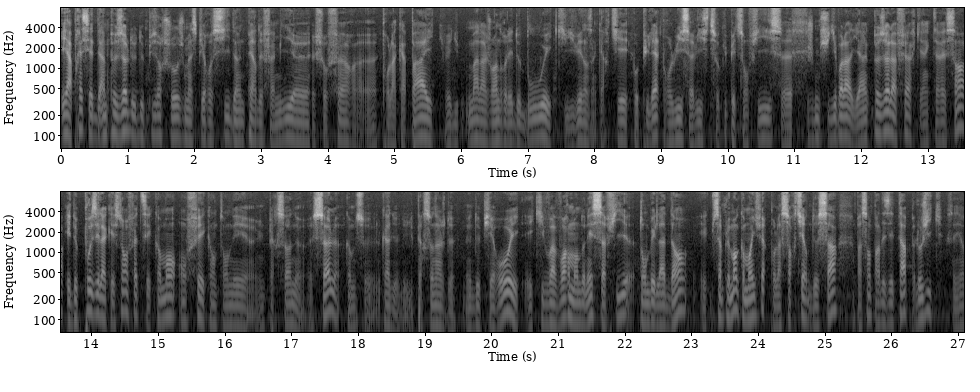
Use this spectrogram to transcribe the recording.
Et après, c'est un puzzle de, de plusieurs choses. Je m'inspire aussi d'un père de famille euh, chauffeur euh, pour la CAPA qui avait du mal à joindre les deux bouts et qui vivait dans un quartier populaire. Pour lui, sa vie, de s'occuper de son fils. Euh, je me suis dit, voilà, il y a un puzzle à faire qui est intéressant. Et de poser la question, en fait, c'est comment on fait quand on est une personne seule, comme ce, le cas du, personnage de, de Pierrot, et, qui va voir à un moment donné sa fille tomber là-dedans et simplement comment y faire pour la sortir de ça en passant par des étapes logiques. C'est-à-dire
